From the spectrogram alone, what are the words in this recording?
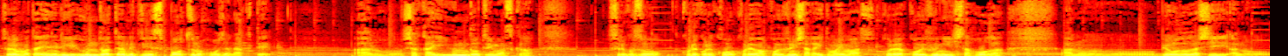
それもまたエネルギー、運動ってのは別にスポーツの方じゃなくて、あの、社会運動といいますか、それこそ、これこれこう、これはこういう風にした方がいいと思います。これはこういう風にした方が、あの、平等だし、あの、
